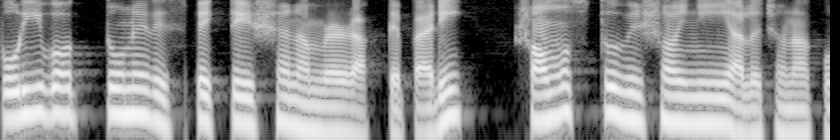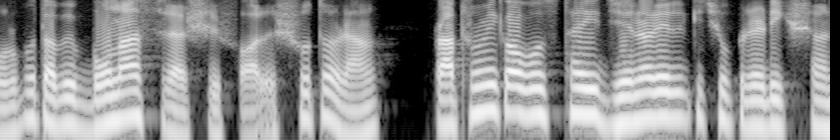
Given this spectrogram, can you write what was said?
পরিবর্তনের এক্সপেকটেশন আমরা রাখতে পারি, সমস্ত বিষয় নিয়ে আলোচনা করব। তবে বোনাস রাশিফল সুতরাং প্রাথমিক অবস্থায় জেনারেল কিছু প্রেডিকশন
